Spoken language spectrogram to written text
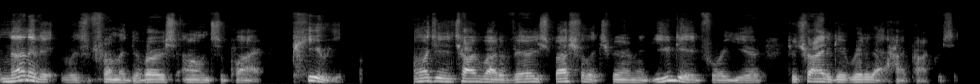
None of it was from a diverse owned supplier, period. I want you to talk about a very special experiment you did for a year to try to get rid of that hypocrisy.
